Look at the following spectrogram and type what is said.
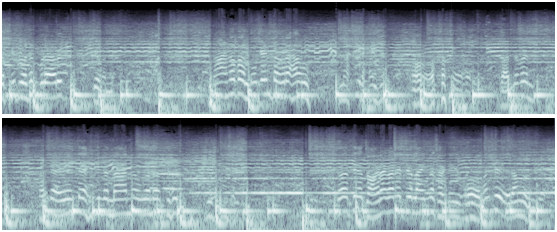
बस्छन् बुढाहरू के भन्ने नाच्न त लोकै नि त अँ भन्छ पनि होइन यतादेखि नाच्नु गर्न त्यो तर त्यहाँ झगडा गर्ने त्यो लाइनमा छैन यो मान्छे राम्रो हुन्छ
